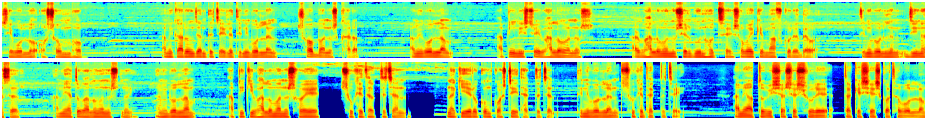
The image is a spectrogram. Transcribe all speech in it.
সে বলল, অসম্ভব। আমি কারণ জানতে চাইলে তিনি বললেন, সব মানুষ খারাপ। আমি বললাম, আপনি নিশ্চয়ই ভালো মানুষ। আর ভালো মানুষের গুণ হচ্ছে সবাইকে মাফ করে দেওয়া। তিনি বললেন, জি না স্যার, আমি এত ভালো মানুষ নই। আমি বললাম, আপনি কি ভালো মানুষ হয়ে সুখে থাকতে চান? নাকি এরকম কষ্টেই থাকতে চান? তিনি বললেন, সুখে থাকতে চাই। আমি আত্মবিশ্বাসের সুরে তাকে শেষ কথা বললাম।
